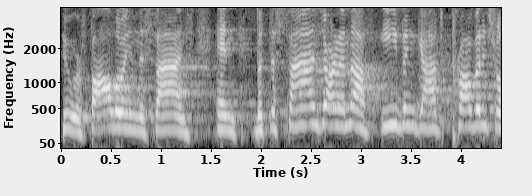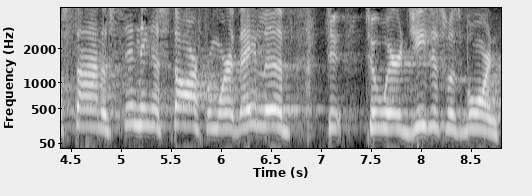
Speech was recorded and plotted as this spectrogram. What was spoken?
who are following the signs. And, but the signs aren't enough. Even God's providential sign of sending a star from where they lived to, to where Jesus was born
